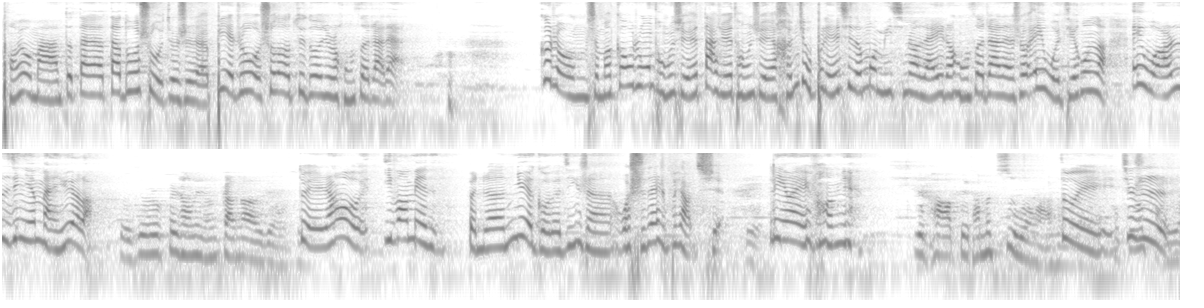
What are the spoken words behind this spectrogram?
朋友嘛，都大家大多数就是毕业之后收到最多的就是红色炸弹。各种什么高中同学、大学同学，很久不联系的，莫名其妙来一张红色炸弹，说：“哎，我结婚了，哎，我儿子今年满月了。”对，就是非常令人尴尬的这种。对，然后一方面本着虐狗的精神，我实在是不想去。另外一方面，又怕被他们质问啊。对，就是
